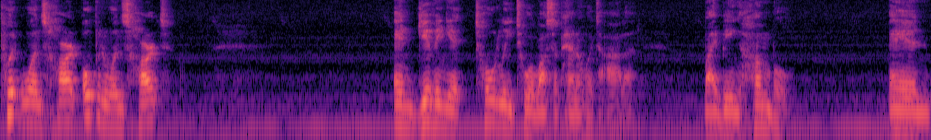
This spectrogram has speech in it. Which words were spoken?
put one's heart, open one's heart, and giving it totally to Allah subhanahu wa ta'ala by being humble and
